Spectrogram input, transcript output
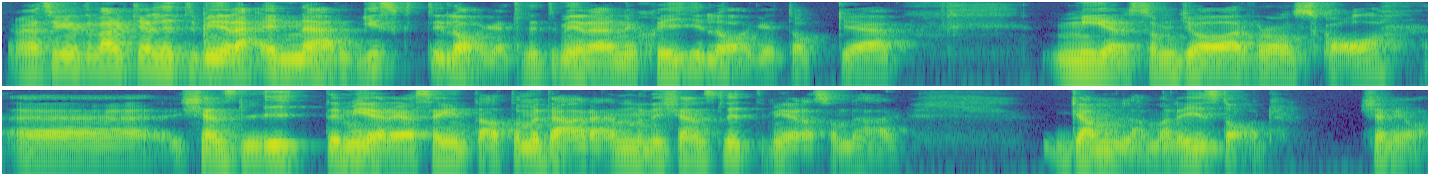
Jag tycker att det verkar lite mer energiskt i laget. Lite mer energi i laget och eh, mer som gör vad de ska. Eh, känns lite mer, jag säger inte att de är där än, men det känns lite mer som det här gamla Mariestad. Känner jag.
